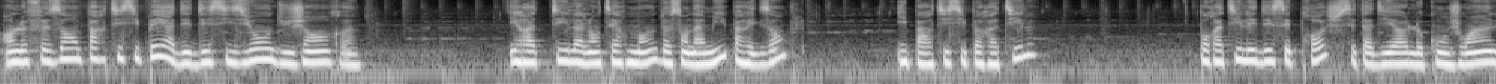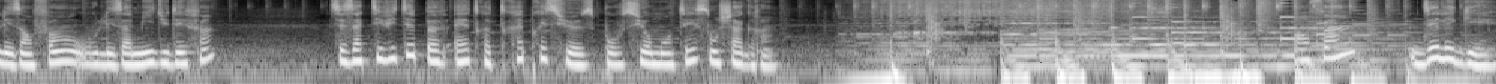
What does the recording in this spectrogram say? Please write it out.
en le faisant participer à des décisions du genre Ira-t-il à l'enterrement de son ami, par exemple? Y participera-t-il? Pourra-t-il aider ses proches, c'est-à-dire le conjoint, les enfants ou les amis du défunt? Ces activités peuvent être très précieuses pour surmonter son chagrin. Déléguer.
